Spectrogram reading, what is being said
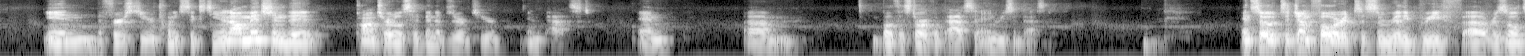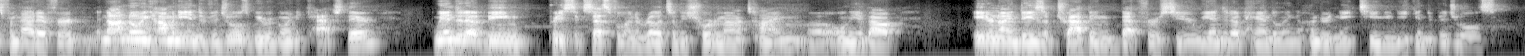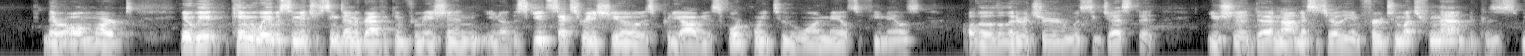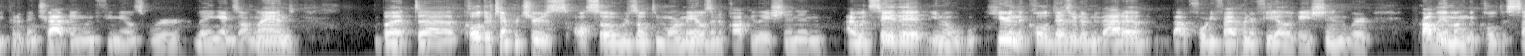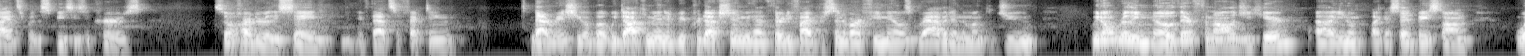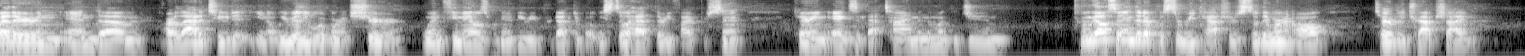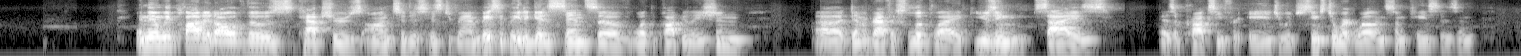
in the first year, 2016. And I'll mention that pond turtles had been observed here in the past and um, both historical past and recent past. And so to jump forward to some really brief uh, results from that effort, not knowing how many individuals we were going to catch there, we ended up being pretty successful in a relatively short amount of time, uh, only about eight or nine days of trapping that first year, we ended up handling 118 unique individuals they were all marked. You know, we came away with some interesting demographic information. You know, the skewed sex ratio is pretty obvious, 4.2 to 1 males to females, although the literature would suggest that you should uh, not necessarily infer too much from that because we could have been trapping when females were laying eggs on land. But uh, colder temperatures also result in more males in a population. And I would say that, you know, here in the cold desert of Nevada, about 4,500 feet elevation, where probably among the coldest sites where the species occurs. So hard to really say if that's affecting that ratio, but we documented reproduction. We had 35% of our females gravid in the month of June. We don't really know their phenology here. Uh, you know, like I said, based on weather and, and um, our latitude, it, you know, we really weren't sure when females were going to be reproductive, but we still had 35% carrying eggs at that time in the month of June. And we also ended up with some recaptures, so they weren't all terribly trap shy. And then we plotted all of those captures onto this histogram, basically to get a sense of what the population uh, demographics look like using size as a proxy for age, which seems to work well in some cases. And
